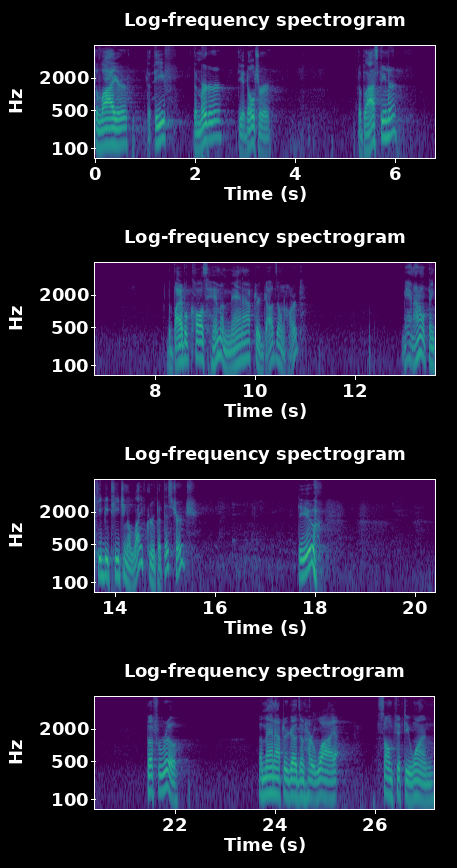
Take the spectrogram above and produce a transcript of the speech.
the liar, the thief, the murderer, the adulterer, the blasphemer. The Bible calls him a man after God's own heart. Man, I don't think he'd be teaching a life group at this church. Do you? But for real, a man after God's own heart. Why? Psalm 51.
